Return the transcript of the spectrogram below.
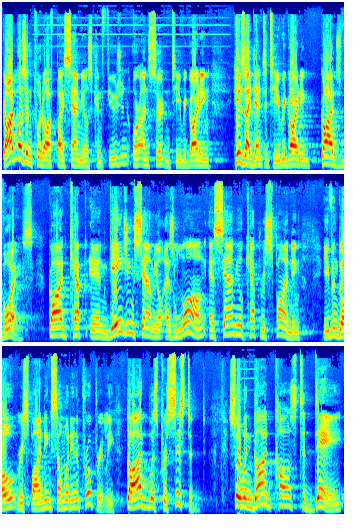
God wasn't put off by Samuel's confusion or uncertainty regarding his identity, regarding God's voice. God kept engaging Samuel as long as Samuel kept responding, even though responding somewhat inappropriately. God was persistent. So when God calls today,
